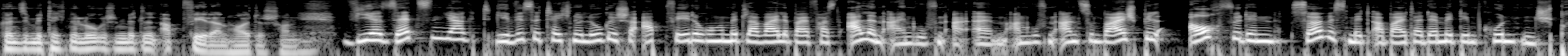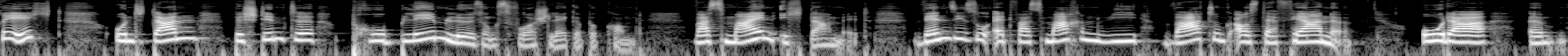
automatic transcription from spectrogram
können Sie mit technologischen Mitteln abfedern heute schon? Wir setzen ja gewisse technologische Abfederungen mittlerweile bei fast allen Einrufen, äh, Anrufen an. Zum Beispiel auch für den Service-Mitarbeiter, der mit dem Kunden spricht und dann bestimmte Problemlösungsvorschläge bekommt. Was meine ich damit? Wenn Sie so etwas machen wie Wartung aus der Ferne oder ähm,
